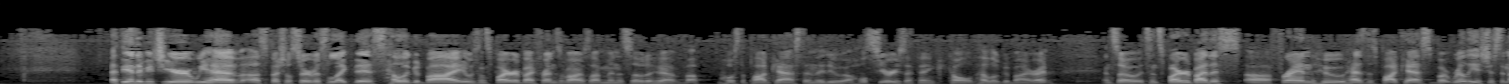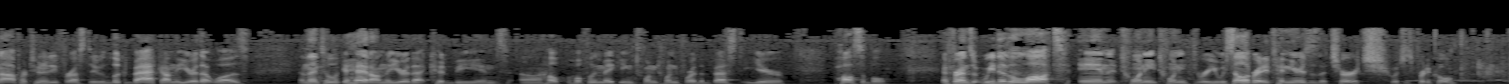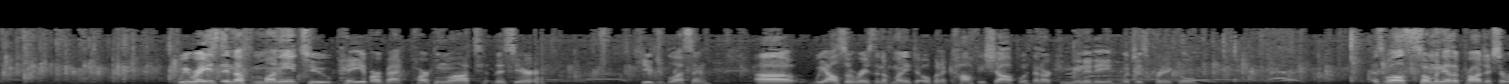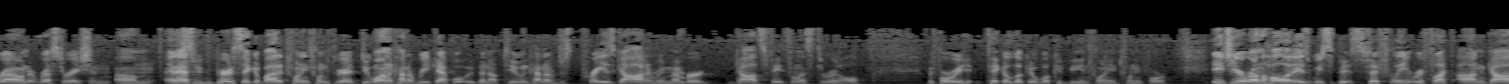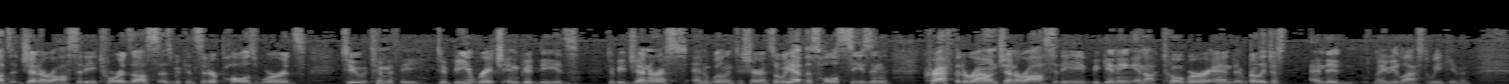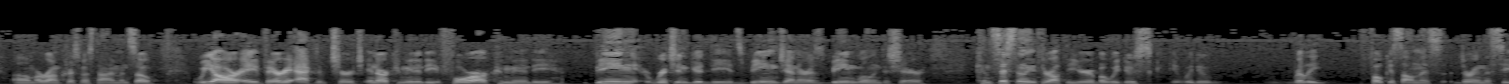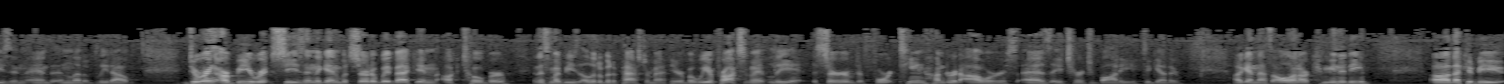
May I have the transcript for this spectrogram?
At the end of each year, we have a special service like this, Hello Goodbye. It was inspired by friends of ours out in Minnesota who have a, host a podcast, and they do a whole series, I think, called Hello Goodbye, right? And so it's inspired by this uh, friend who has this podcast, but really it's just an opportunity for us to look back on the year that was and then to look ahead on the year that could be and uh, help hopefully making 2024 the best year possible. And friends, we did a lot in 2023. We celebrated 10 years as a church, which is pretty cool. We raised enough money to pave our back parking lot this year. Huge blessing. Uh, we also raised enough money to open a coffee shop within our community, which is pretty cool as well as so many other projects around restoration. Um, and as we prepare to say goodbye to 2023, I do want to kind of recap what we've been up to and kind of just praise God and remember God's faithfulness through it all before we take a look at what could be in 2024. Each year around the holidays, we specifically reflect on God's generosity towards us as we consider Paul's words to Timothy to be rich in good deeds to be generous and willing to share. And so we have this whole season crafted around generosity beginning in October and it really just ended maybe last week even um, around Christmas time. And so we are a very active church in our community for our community, being rich in good deeds, being generous, being willing to share consistently throughout the year, but we do we do really focus on this during the season and, and let it bleed out. During our Be Rich season, again, which started way back in October, and this might be a little bit of pastor math here, but we approximately served 1,400 hours as a church body together. Again, that's all in our community. Uh, that could be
